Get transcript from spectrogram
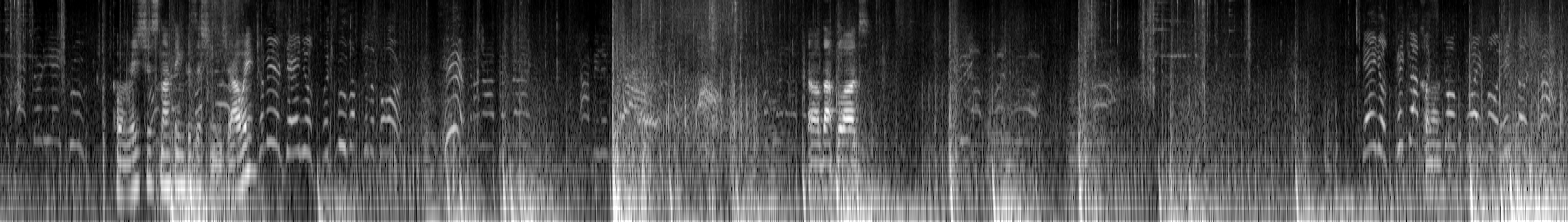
Out the Pak 38 crews! Come on, reach your sniping position, shall we? Come here, Daniels! Let's move up to Oh, that blood. Daniels, pick up Come a on. scope rifle and hit those packs!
